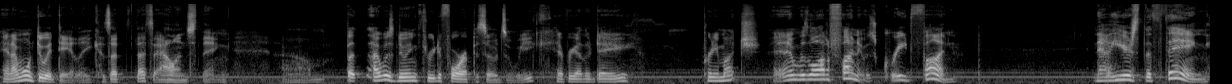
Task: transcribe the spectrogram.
and I won't do it daily because that, that's Allen's thing. Um, but I was doing three to four episodes a week, every other day, pretty much, and it was a lot of fun. It was great fun. Now, here's the thing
